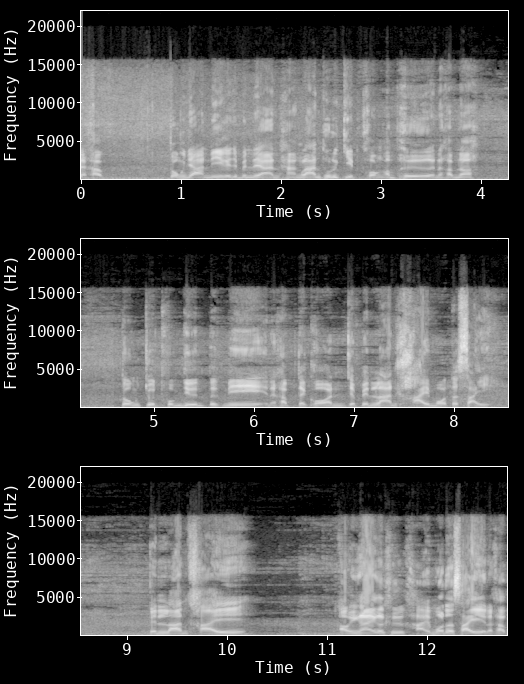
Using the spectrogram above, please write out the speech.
นะครับ ตรงย่านนี้ก็จะเป็นย่านห้างร้านธุรกิจของอำเภอนะครับเนาะตรงจุดผมยืนตึกนี้นะครับ แต่ก่อนจะเป็นร้านขายมอเตอร์ไซค์เป็นร้านขาย เอาง่ายๆก็คือขายมอเตอร์ไซค์นะครับ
